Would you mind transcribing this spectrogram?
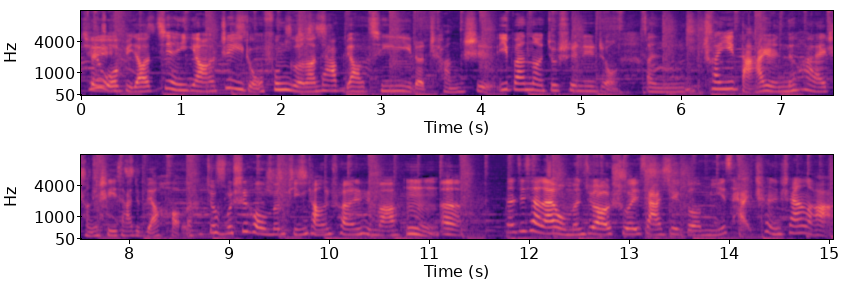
其实我比较建议啊，这一种风格呢，大家不要轻易的尝试。一般呢，就是那种嗯，穿衣达人的话来尝试一下就比较好了。就不适合我们平常穿是吗？嗯，嗯，那接下来我们就要说一下这个迷彩衬衫了啊。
